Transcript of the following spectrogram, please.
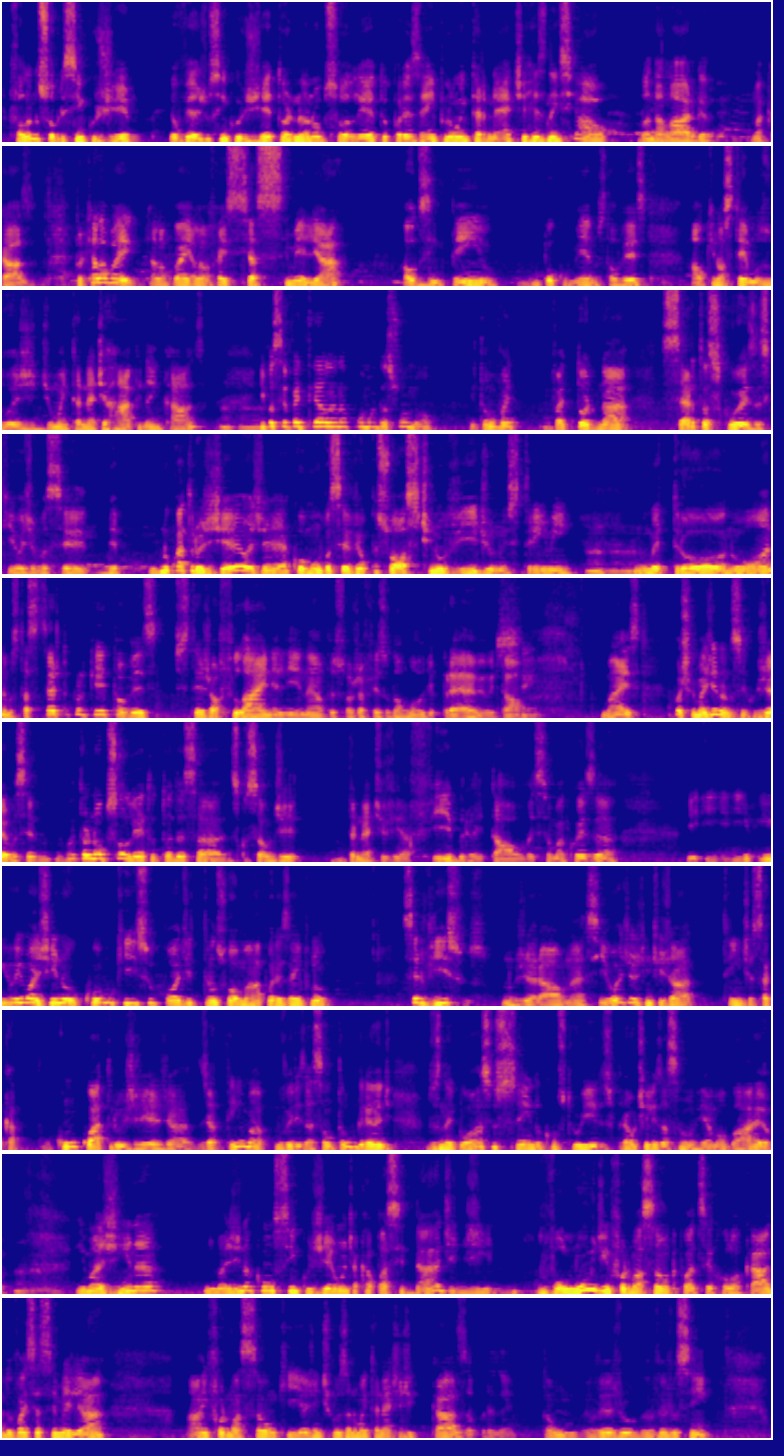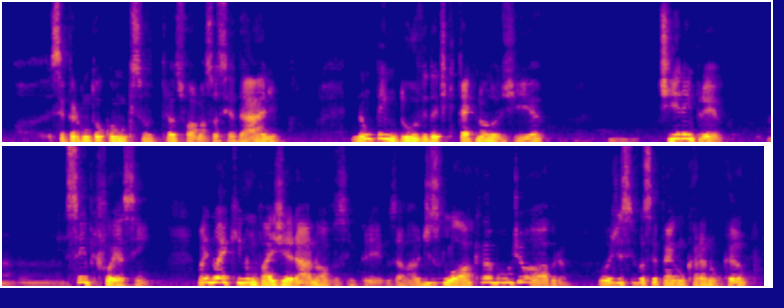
Falando sobre 5G, eu vejo o 5G tornando obsoleto, por exemplo, a internet residencial, banda larga na casa, porque ela vai, ela vai, ela vai se assemelhar ao desempenho um pouco menos, talvez, ao que nós temos hoje de uma internet rápida em casa, uhum. e você vai ter ela na palma da sua mão. Então vai, vai tornar certas coisas que hoje você. No 4G hoje é comum você ver o pessoal assistindo vídeo no streaming, uhum. no metrô, no ônibus. Tá certo porque talvez esteja offline ali, né? O pessoal já fez o download prévio e tal. Sim. Mas, poxa, imagina no 5G, você vai tornar obsoleto toda essa discussão de internet via fibra e tal. Vai ser uma coisa. E, e, e eu imagino como que isso pode transformar, por exemplo, serviços no geral, né? Se hoje a gente já tem essa com 4G já, já tem uma pulverização tão grande dos negócios sendo construídos para utilização via mobile, uhum. imagina imagina com 5G onde a capacidade de do volume de informação que pode ser colocado vai se assemelhar à informação que a gente usa numa internet de casa, por exemplo. Então eu vejo eu vejo assim. Você perguntou como que isso transforma a sociedade não tem dúvida de que tecnologia tira emprego. Uhum. Sempre foi assim. Mas não é que não vai gerar novos empregos, ela desloca a mão de obra. Hoje, se você pega um cara no campo,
